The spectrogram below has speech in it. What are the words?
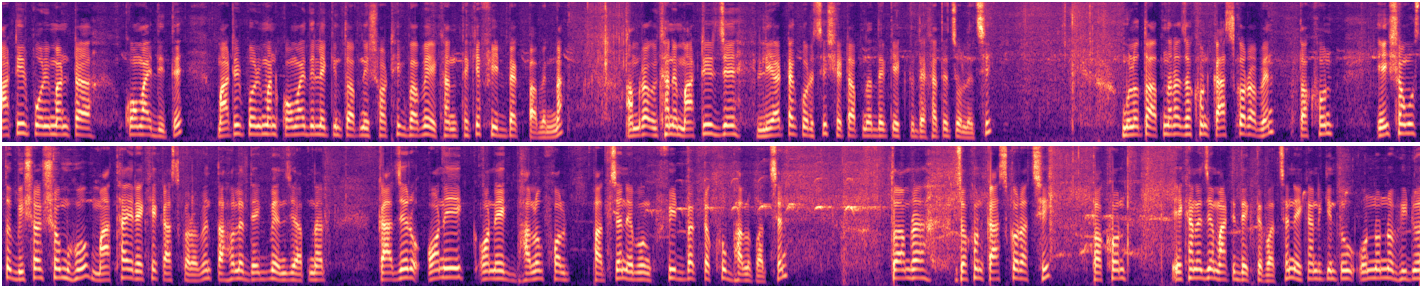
মাটির পরিমাণটা কমায় দিতে। মাটির পরিমাণ কমায় দিলে কিন্তু আপনি সঠিকভাবে এখান থেকে ফিডব্যাক পাবেন না। আমরা ওইখানে মাটির যে লেয়ারটা করেছি, সেটা আপনাদেরকে একটু দেখাতে চলেছি। মূলত আপনারা যখন কাজ করাবেন, তখন এই সমস্ত বিষয়সমূহ মাথায় রেখে কাজ করাবেন। তাহলে দেখবেন যে আপনার কাজের অনেক অনেক ভালো ফল পাচ্ছেন এবং ফিডব্যাকটা খুব ভালো পাচ্ছেন। তো আমরা যখন কাজ করাচ্ছি, তখন এখানে যে মাটি দেখতে পাচ্ছেন, এখানে কিন্তু অন্য অন্য ভিডিও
